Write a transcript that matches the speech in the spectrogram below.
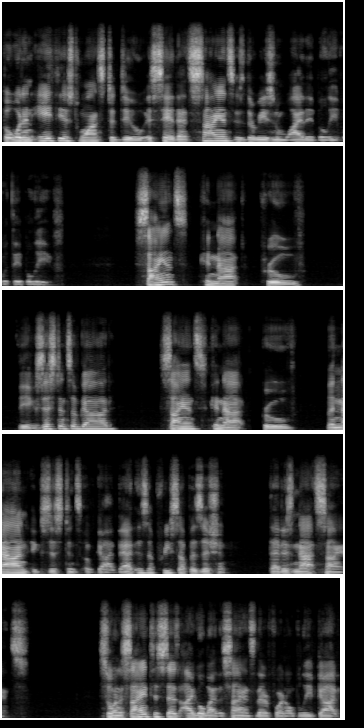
But what an atheist wants to do is say that science is the reason why they believe what they believe. Science cannot prove the existence of God. Science cannot prove the non existence of God. That is a presupposition. That is not science. So when a scientist says, I go by the science, therefore I don't believe God,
